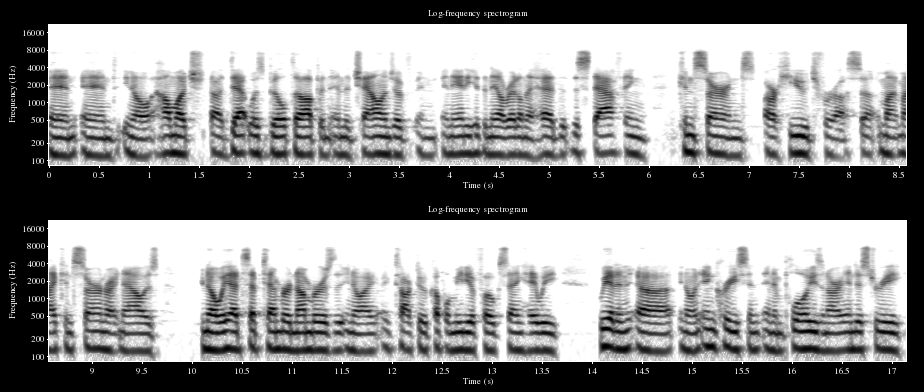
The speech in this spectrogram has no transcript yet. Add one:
and and you know how much uh, debt was built up and, and the challenge of and, and Andy hit the nail right on the head that the staffing concerns are huge for us. Uh, my my concern right now is you know we had September numbers that you know I, I talked to a couple media folks saying hey we we had an uh, you know an increase in, in, employees in our industry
